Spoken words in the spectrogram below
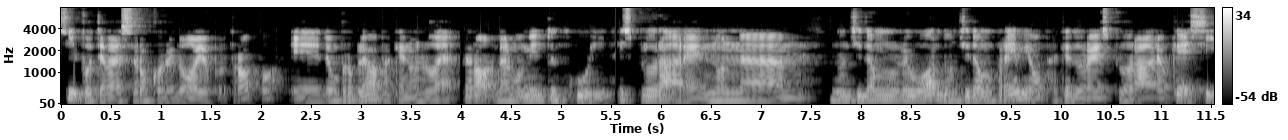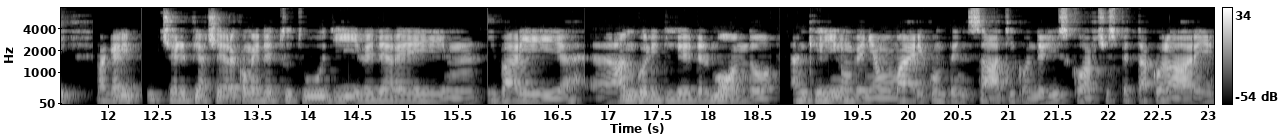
sì, poteva essere un corridoio purtroppo ed è un problema perché non lo è, però dal momento in cui esplorare non, ehm, non, ti dà un reward, non ti dà un premio, perché dovrei esplorare? Ok, sì, magari c'è il piacere, come hai detto tu, di vedere i, i vari eh, angoli di, del mondo, anche lì non veniamo mai ricompensati con degli scorci spettacolari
